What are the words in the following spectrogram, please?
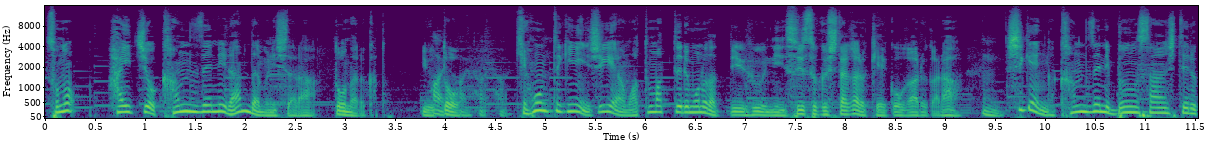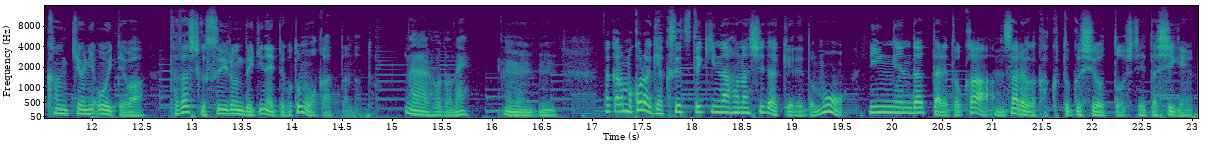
その配置を完全にランダムにしたらどうなるかというと、基本的に資源はまとまっているものだっていうふうに推測したがる傾向があるから、うん。資源が完全に分散している環境においては正しく推論できないってことも分かったんだと、なるほどね。うんうん、だからまあこれは逆説的な話だけれども人間だったりとか猿が獲得しようとしていた資源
